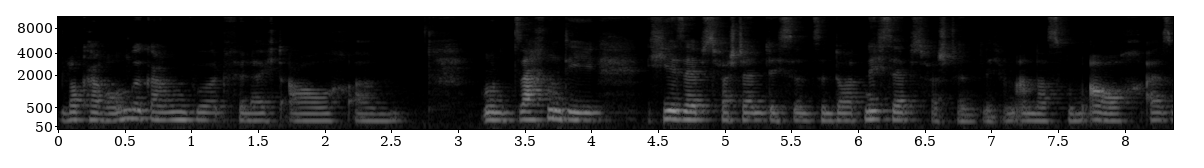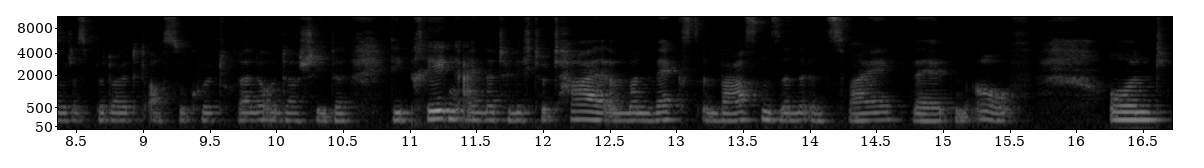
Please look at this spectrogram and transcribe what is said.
lockerer umgegangen wird, vielleicht auch. Ähm, und Sachen, die hier selbstverständlich sind, sind dort nicht selbstverständlich und andersrum auch. Also das bedeutet auch so kulturelle Unterschiede. Die prägen einen natürlich total und man wächst im wahrsten Sinne in zwei Welten auf. Und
